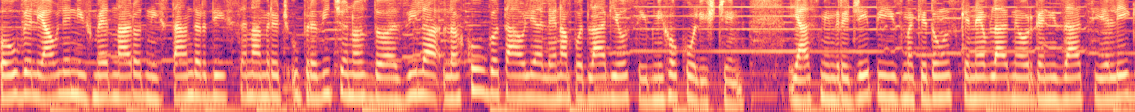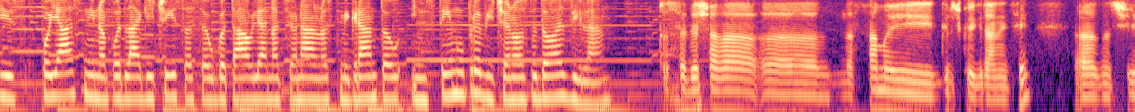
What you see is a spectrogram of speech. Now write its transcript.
Po uveljavljenih mednarodnih standardih se namreč upravičenost do azila lahko ugotavlja le na podlagi osebnih okoliščin. Jasmin Redžepi iz makedonske nevladne organizacije Legis pojasni, na podlagi česa se ugotavlja nacionalnost migrantov in s tem upravičenost do azila. To se dešava uh, na samoj grškoj granici. Uh, znači,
